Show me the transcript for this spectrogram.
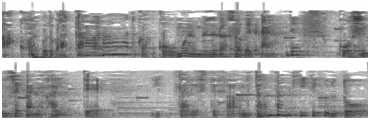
あ、こういうことがあったのかなとか、こう思いを巡らすわけじゃない？で、こう詩の世界に入っていったりしてさ、だんだん聞いてくると、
